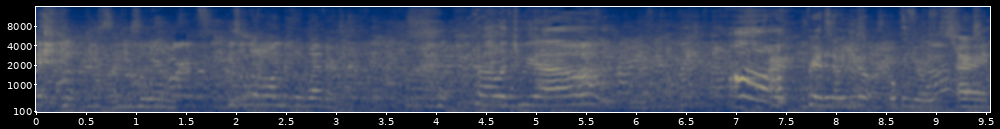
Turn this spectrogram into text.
he's, he's a little, he's a little under the weather. College, we out. Oh! Alright, Brandon, I need to open yours. Alright.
